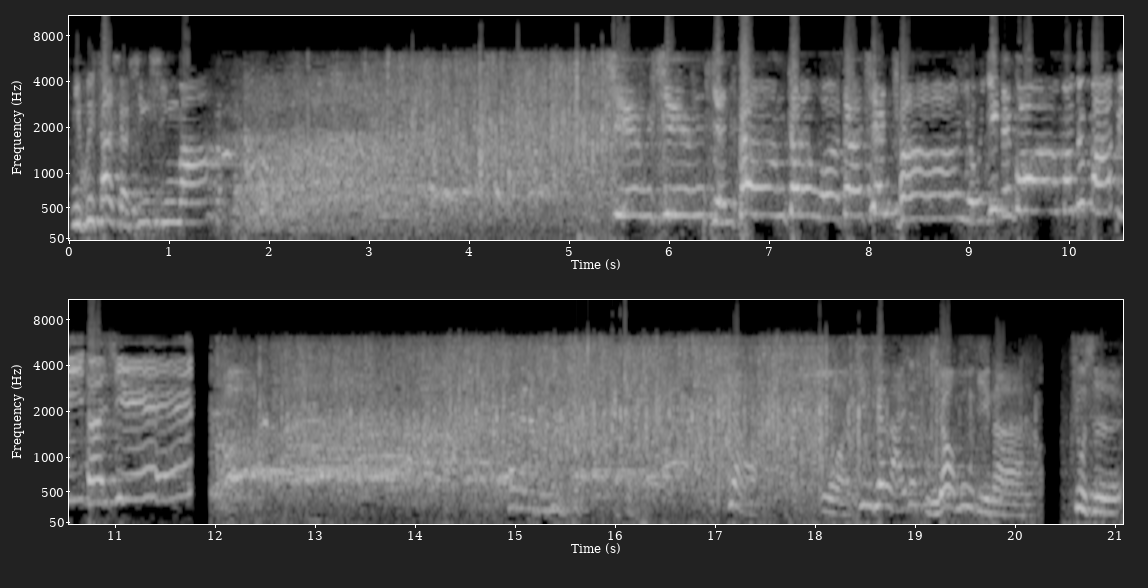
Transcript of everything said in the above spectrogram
你会唱小星星吗？星星点灯一点光温暖爸比的心。这样啊，我今天来的主要目的呢，就是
